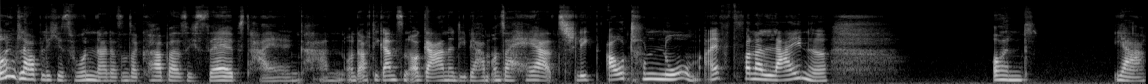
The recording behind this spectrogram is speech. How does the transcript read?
unglaubliches Wunder, dass unser Körper sich selbst heilen kann. Und auch die ganzen Organe, die wir haben, unser Herz schlägt autonom, einfach von alleine. Und ja,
